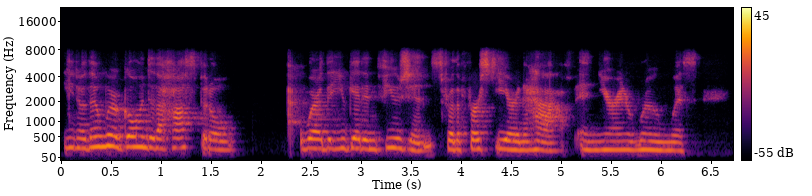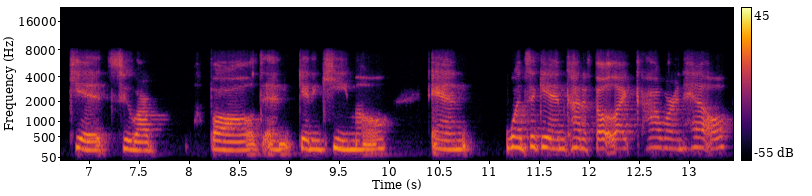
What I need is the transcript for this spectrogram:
you know then we were going to the hospital where that you get infusions for the first year and a half and you're in a room with kids who are bald and getting chemo. And once again kind of felt like how we're in hell.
